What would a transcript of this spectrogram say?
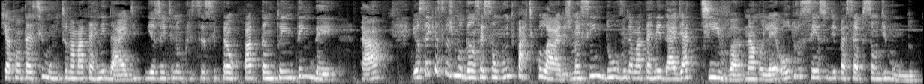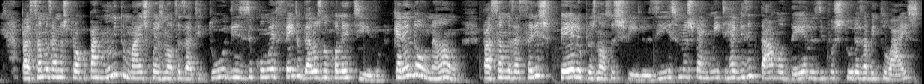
que acontece muito na maternidade e a gente não precisa se preocupar tanto em entender tá? Eu sei que essas mudanças são muito particulares, mas sem dúvida a maternidade ativa na mulher outro senso de percepção de mundo. Passamos a nos preocupar muito mais com as nossas atitudes e com o efeito delas no coletivo. Querendo ou não, passamos a ser espelho para os nossos filhos e isso nos permite revisitar modelos e posturas habituais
